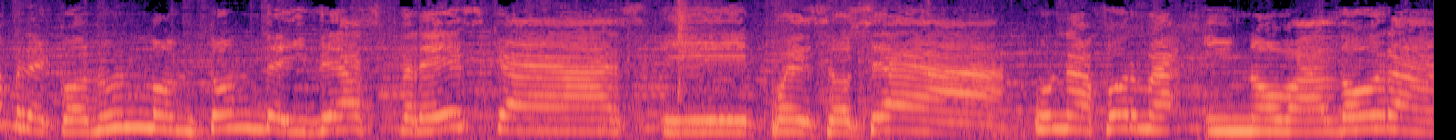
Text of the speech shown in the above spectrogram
hombre, con un montón de ideas frescas y pues, o sea, una forma innovadora.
